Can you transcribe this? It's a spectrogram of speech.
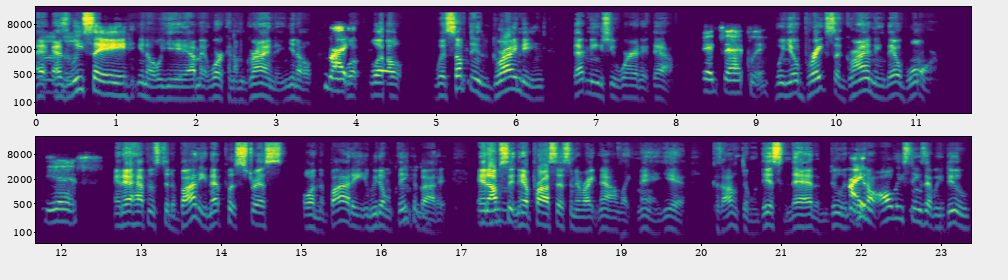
Mm-hmm. As we say, you know, yeah, I'm at work and I'm grinding, you know. Right. Well, well when something's grinding, that means you're wearing it down. Exactly. When your brakes are grinding, they're warm. Yes. And that happens to the body, and that puts stress on the body, and we don't think mm-hmm. about it. And mm-hmm. I'm sitting here processing it right now. I'm like, man, yeah, because I was doing this and that and doing, right. you know, all these things that we do,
